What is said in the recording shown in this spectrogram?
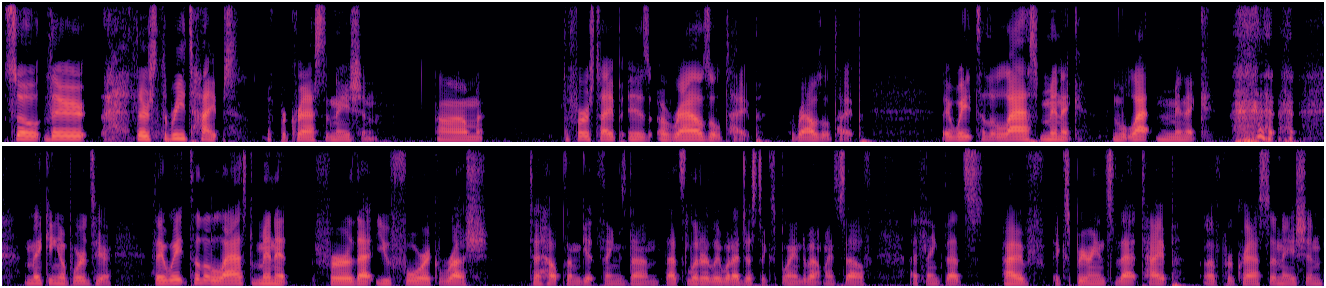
so there, there's three types of procrastination. Um, The first type is arousal type. Arousal type. They wait till the last minute. La- minute. making up words here. They wait till the last minute for that euphoric rush to help them get things done. That's literally what I just explained about myself. I think that's I've experienced that type of procrastination.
